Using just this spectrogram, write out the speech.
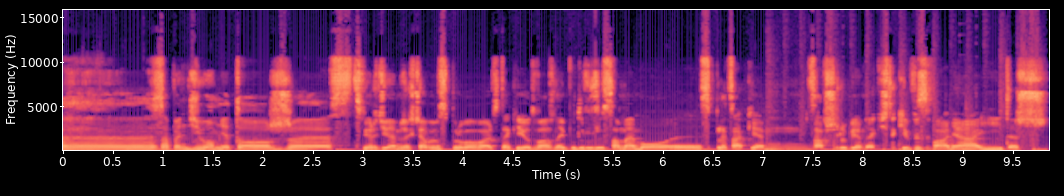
Eee, zapędziło mnie to, że stwierdziłem, że chciałbym spróbować takiej odważnej podróży samemu e, z plecakiem. Zawsze lubiłem jakieś takie wyzwania i też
